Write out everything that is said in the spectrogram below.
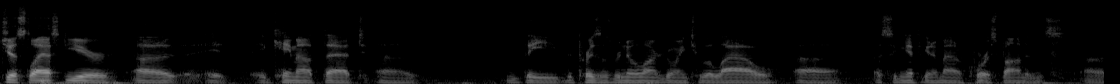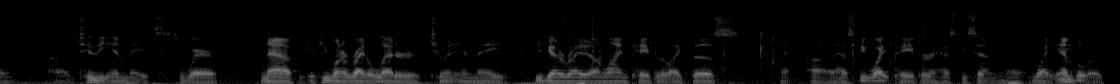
just last year, uh, it it came out that uh, the the prisons were no longer going to allow uh, a significant amount of correspondence uh, uh, to the inmates, to where now if, if you want to write a letter to an inmate, you've got to write it on lined paper like this. Uh, it has to be white paper. It has to be sent in a white envelope.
